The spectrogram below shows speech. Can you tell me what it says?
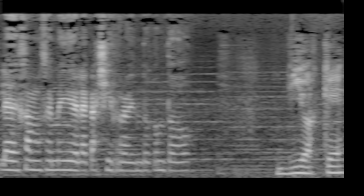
y la dejamos en medio de la calle y reventó con todo. Dios, que...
